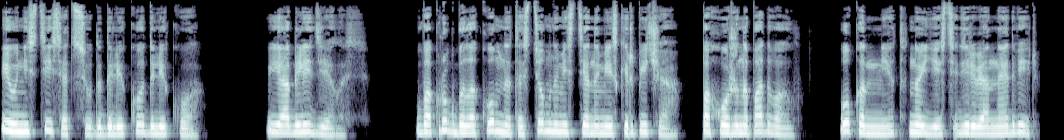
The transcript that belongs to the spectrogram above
И унестись отсюда далеко-далеко. Я огляделась. Вокруг была комната с темными стенами из кирпича, похожа на подвал. Окон нет, но есть деревянная дверь.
